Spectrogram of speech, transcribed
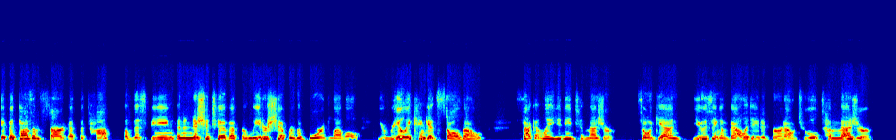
If it doesn't start at the top of this being an initiative at the leadership or the board level, you really can get stalled out. Secondly, you need to measure. So, again, using a validated burnout tool to measure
